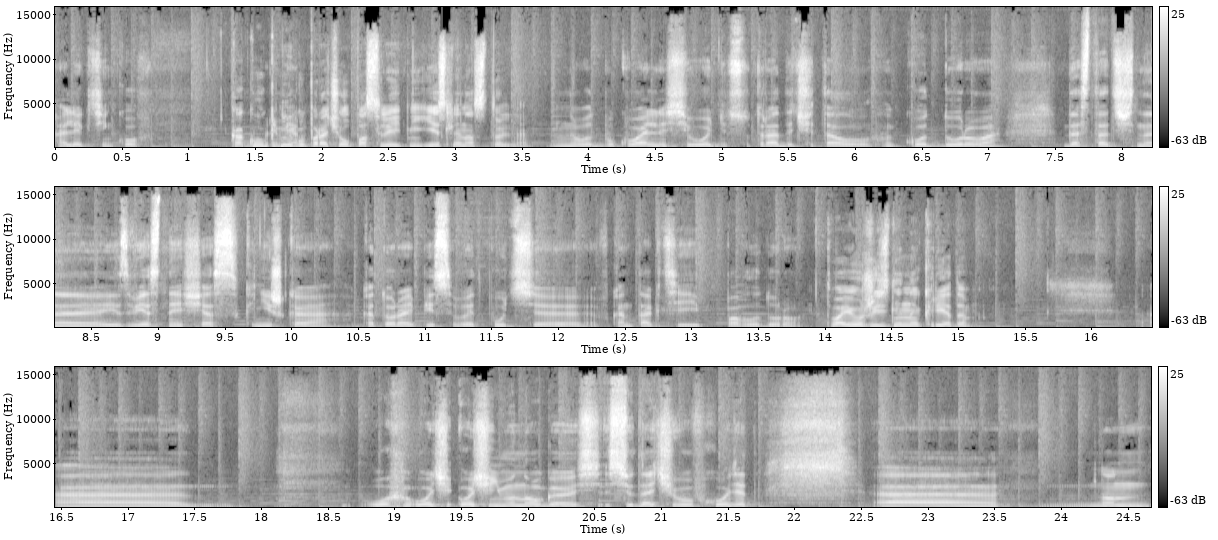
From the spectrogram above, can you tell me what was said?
Олег Тиньков. Какую например. книгу прочел последний, если настольная? Ну вот буквально сегодня с утра дочитал «Код Дурова». Достаточно известная сейчас книжка, которая описывает путь э, ВКонтакте и Павла Дурова. Твое жизненное кредо? А, очень, очень много сюда чего входит. А, ну,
